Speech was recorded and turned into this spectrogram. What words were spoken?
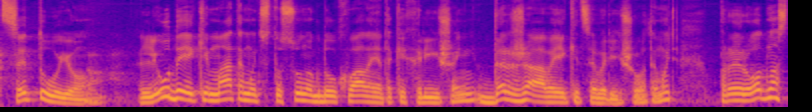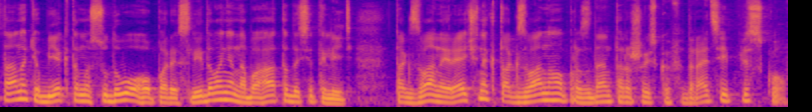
Цитую. Люди, які матимуть стосунок до ухвалення таких рішень, держави, які це вирішуватимуть, природно стануть об'єктами судового переслідування на багато десятиліть. Так званий речник так званого президента Російської Федерації Пісков.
